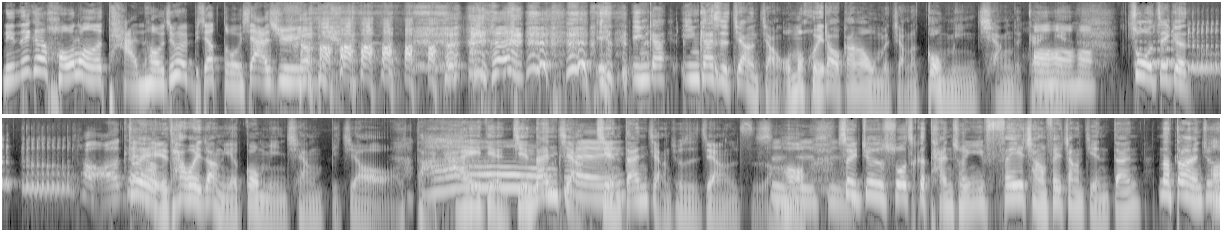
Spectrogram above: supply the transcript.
你那个喉咙的痰哦就会比较抖下去 一点应该应该是这样讲。我们回到刚刚我们讲的共鸣腔的概念，oh, oh, oh. 做这个。好，OK，对，它会让你的共鸣腔比较 打开一点。Oh, 简单讲，okay. 简单讲就是这样子，哈。所以就是说，这个弹唇音非常非常简单。那当然就是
